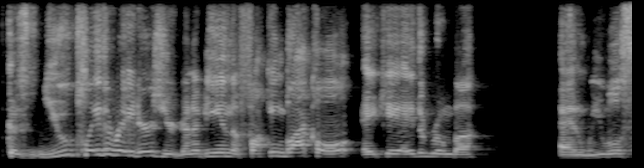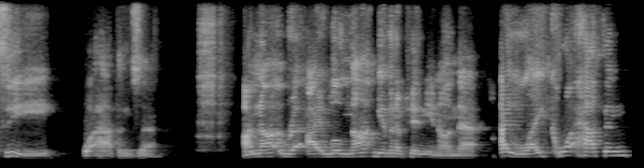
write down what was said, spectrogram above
Because you play the Raiders, you're gonna be in the fucking black hole, aka the Roomba, and we will see what happens then. I'm not. Re- I will not give an opinion on that. I like what happened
